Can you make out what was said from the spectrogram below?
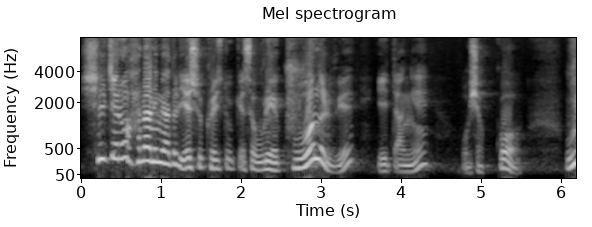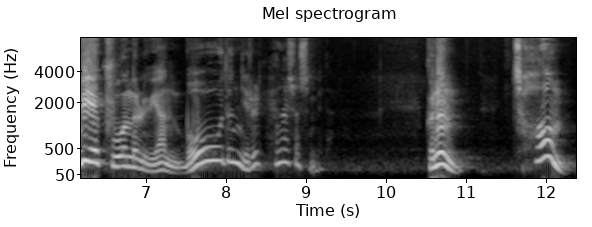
실제로 하나님의 아들 예수 그리스도께서 우리의 구원을 위해 이 땅에 오셨고 우리의 구원을 위한 모든 일을 행하셨습니다. 그는 처음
